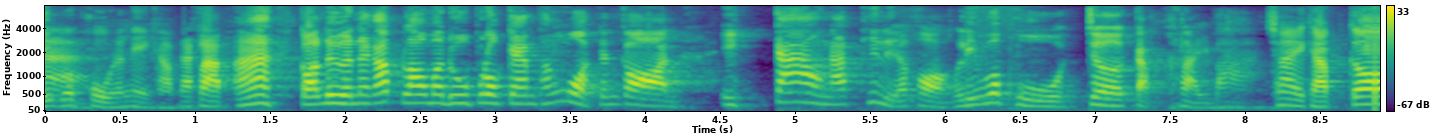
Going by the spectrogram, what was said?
ลิเวอร์พูลนั่นเองครับ นะครับอะก่อนอื่นนะครับ เรามาดูโปรแกรมทั้งหมดกันก่อน อีก 9 นัดที่เหลือของลิเวอร์พูลเจอกับใครบ้าง ใช่ครับ ก็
